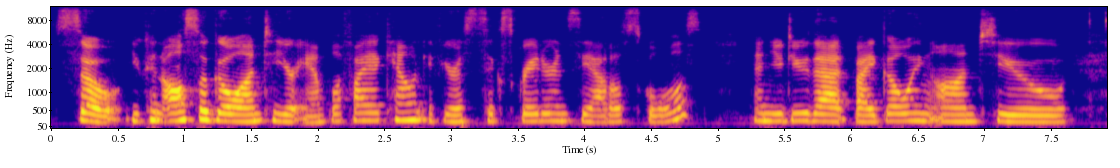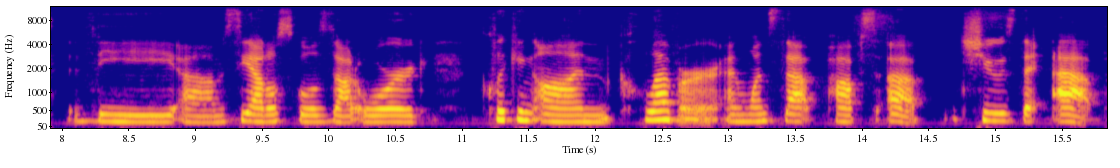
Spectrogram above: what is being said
so you can also go on to your Amplify account if you're a sixth grader in Seattle schools. And you do that by going on to the um, seattleschools.org clicking on Clever, and once that pops up, choose the app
